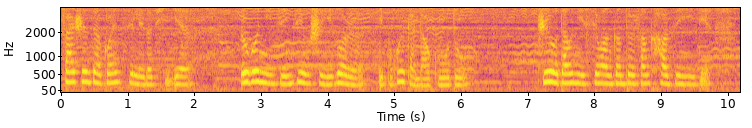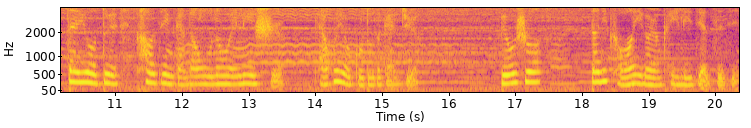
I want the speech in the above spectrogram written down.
发生在关系里的体验。如果你仅仅是一个人，你不会感到孤独。只有当你希望跟对方靠近一点，但又对靠近感到无能为力时，才会有孤独的感觉。比如说，当你渴望一个人可以理解自己。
